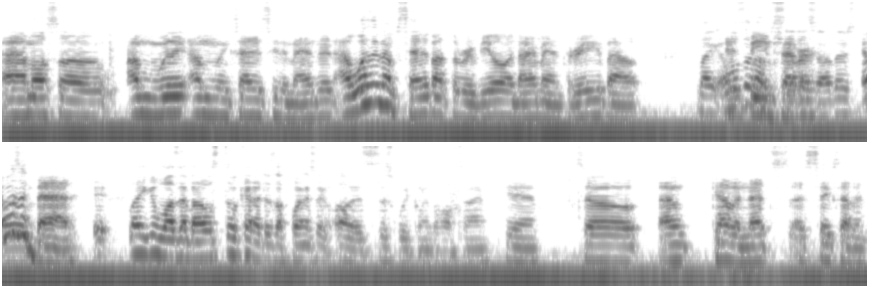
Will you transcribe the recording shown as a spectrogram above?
I'm also, I'm really, I'm excited to see the Mandarin. I wasn't upset about the reveal in Iron Man Three about Like I It's wasn't being upset Trevor. as others. it wasn't bad. It, like it wasn't, but I was still kind of disappointed. It's like, oh, it's this weekend the whole time. Yeah. So, um, Kevin, that's a six out of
